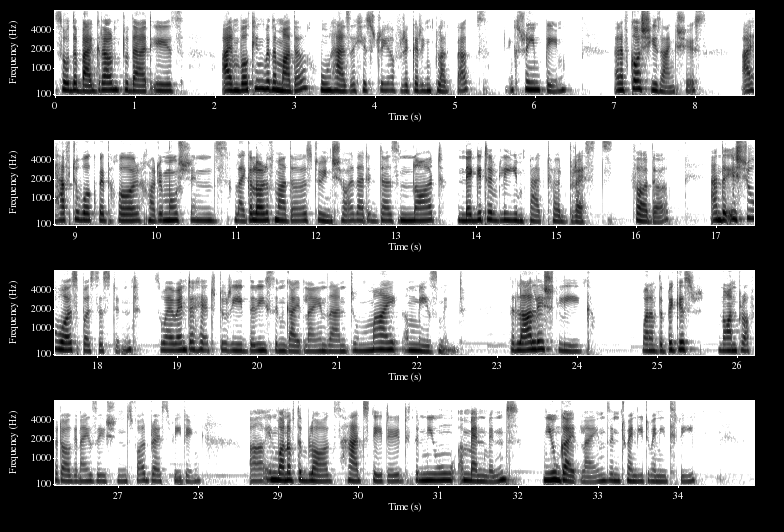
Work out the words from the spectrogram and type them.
So, the background to that is I'm working with a mother who has a history of recurring plug ducts, extreme pain, and of course, she's anxious. I have to work with her, her emotions, like a lot of mothers, to ensure that it does not negatively impact her breasts further. And the issue was persistent. So I went ahead to read the recent guidelines, and to my amazement, the Lalish League, one of the biggest non-profit organizations for breastfeeding, uh, in one of the blogs had stated the new amendments, new guidelines in 2023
